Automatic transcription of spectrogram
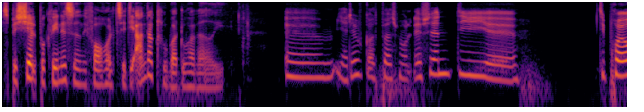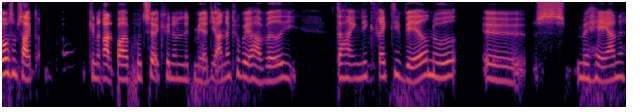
specielt på kvindesiden i forhold til de andre klubber, du har været i? Øhm, ja, det er jo et godt spørgsmål. FCN, de, øh, de prøver som sagt generelt bare at prioritere kvinderne lidt mere. De andre klubber, jeg har været i, der har egentlig ikke rigtig været noget øh, med herrene.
